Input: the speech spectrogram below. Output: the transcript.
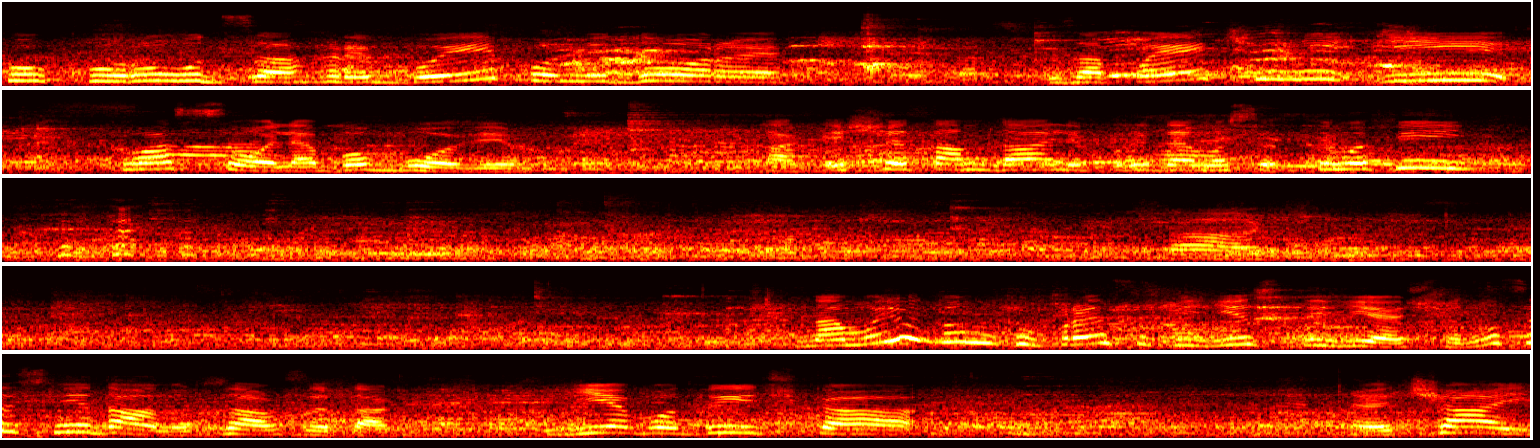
кукурудза, гриби, помідори запечені і квасоля бобові. Так, і ще там далі пройдемося. Тимофій. Так. На мою думку, в принципі, їсти є що. Ну, це сніданок завжди так. Є водичка, Е, чай,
